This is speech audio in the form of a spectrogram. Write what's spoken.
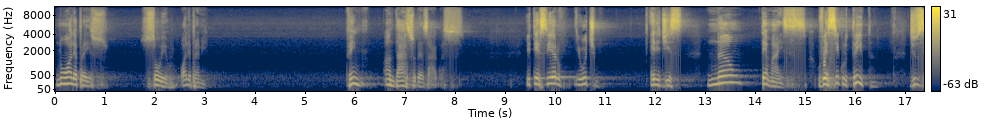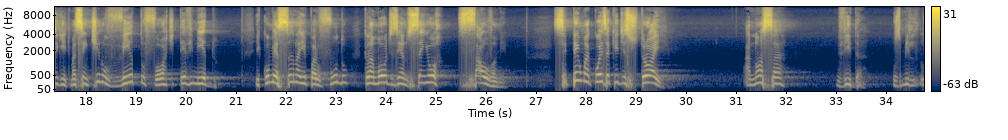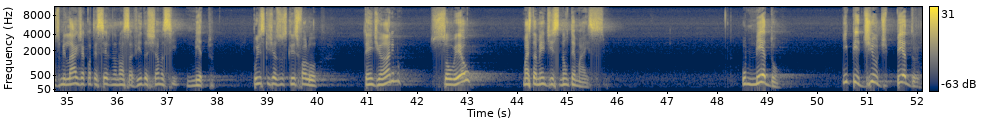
não olha para isso, sou eu, olha para mim. Vem andar sobre as águas. E terceiro e último, ele diz: não temais. O versículo 30 diz o seguinte: Mas sentindo o vento forte, teve medo, e começando a ir para o fundo, clamou, dizendo: Senhor, salva-me. Se tem uma coisa que destrói a nossa vida, os, milagres de acontecerem na nossa vida, chama-se medo. Por isso que Jesus Cristo falou: tem de ânimo, sou eu, mas também disse: não tem mais. O medo impediu de Pedro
